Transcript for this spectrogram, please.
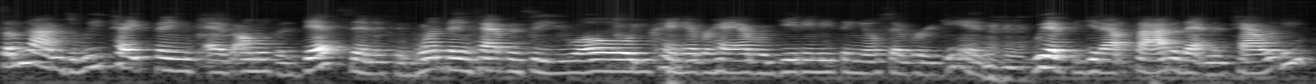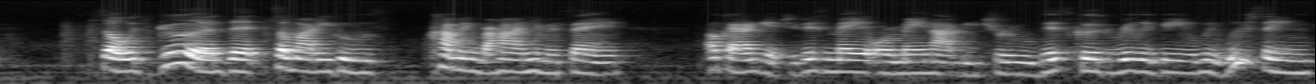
Sometimes we take things as almost a death sentence. If one thing's happened to you, oh, you can't ever have or get anything else ever again Mhm. we have to get outside of that mentality. So it's good that somebody who's coming behind him and saying, "Okay, I get you. This may or may not be true. This could really be." I mean, we've seen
